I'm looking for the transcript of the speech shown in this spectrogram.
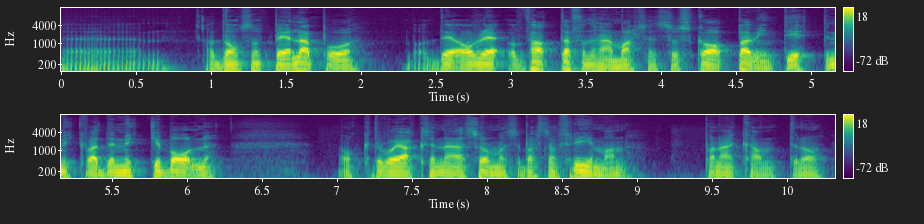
eh, de som spelar på, det avfattar från den här matchen så skapar vi inte jättemycket, det är mycket boll. Och det var ju Axel Näsholm och Sebastian Friman på den här kanten. Och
